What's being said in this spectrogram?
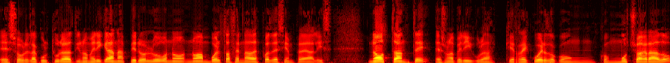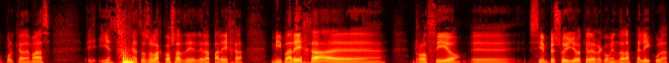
eh, sobre la cultura latinoamericana, pero luego no, no han vuelto a hacer nada después de Siempre Alice. No obstante, es una película que recuerdo con, con mucho agrado, porque además, y estas son las cosas de, de la pareja, mi pareja, eh, Rocío, eh, siempre soy yo que le recomienda las películas.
